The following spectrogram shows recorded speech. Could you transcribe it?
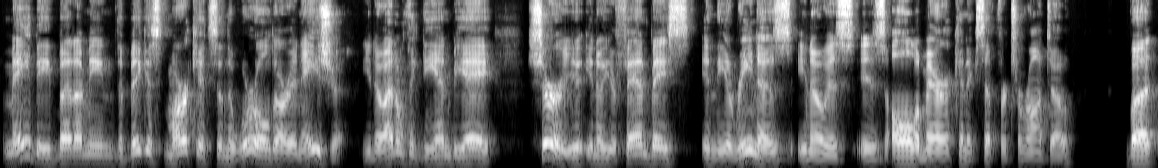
maybe, but I mean, the biggest markets in the world are in Asia. You know, I don't think the NBA. Sure, you you know your fan base in the arenas, you know, is is all American except for Toronto, but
